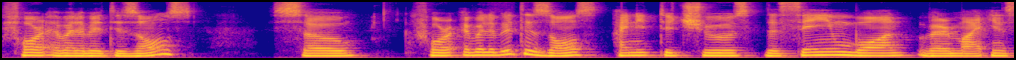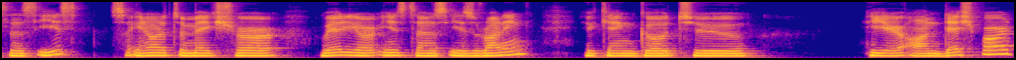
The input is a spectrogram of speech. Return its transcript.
four availability zones. So for availability zones, I need to choose the same one where my instance is. So in order to make sure where your instance is running, you can go to here on dashboard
